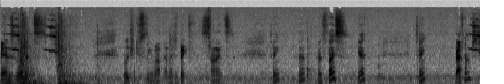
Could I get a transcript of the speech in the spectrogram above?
men's and women's. Really should do something about that. I should make signs. See? That's nice. Yeah. See? Bathrooms?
